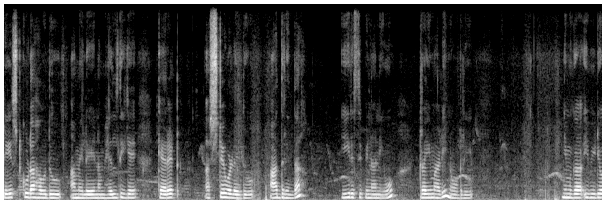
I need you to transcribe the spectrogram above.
ಟೇಸ್ಟ್ ಕೂಡ ಹೌದು, ಆಮೇಲೆ ನಮ್ಮ ಹೆಲ್ತಿಗೆ ಕ್ಯಾರೆಟ್ ಅಷ್ಟೇ ಒಳ್ಳೆಯದು ಆದ್ದರಿಂದ ಈ ರೆಸಿಪಿನ ನೀವು ಟ್ರೈ ಮಾಡಿ ನೋಡಿರಿ. ನಿಮ್ಗೆ ಈ ವಿಡಿಯೋ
